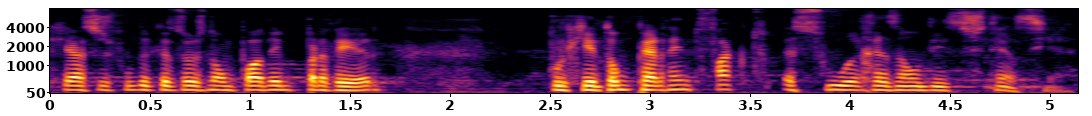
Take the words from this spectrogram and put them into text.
que essas publicações não podem perder, porque então perdem de facto a sua razão de existência.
